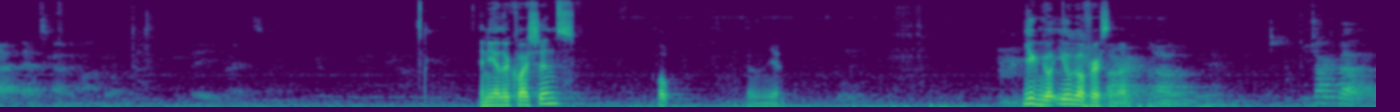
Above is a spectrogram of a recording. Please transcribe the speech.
that that's kind of an ongoing debate, right? Any other questions? Oh, and then you. You can go. You'll go first, and then. You talked about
